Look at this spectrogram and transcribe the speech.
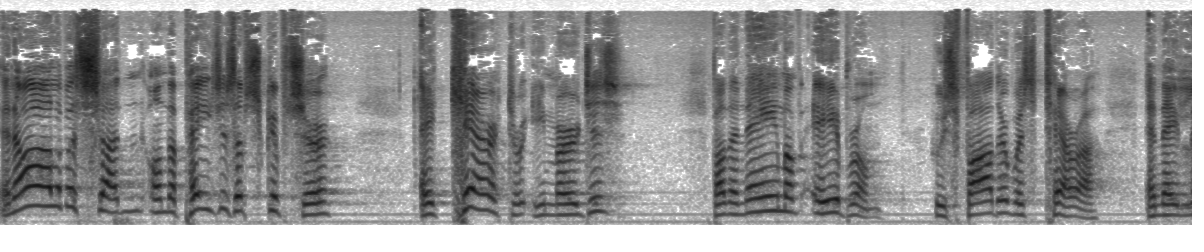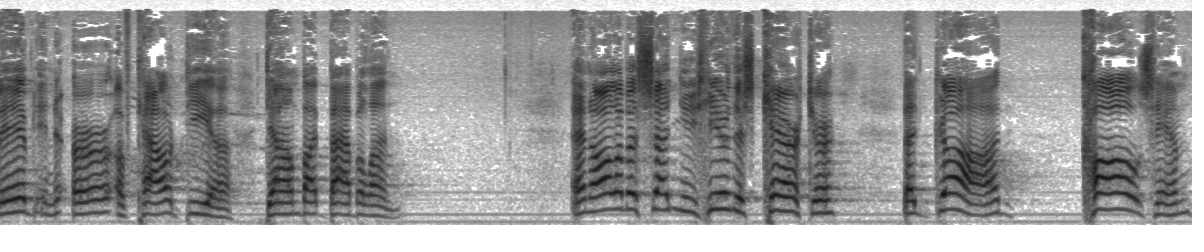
And all of a sudden, on the pages of Scripture, a character emerges by the name of Abram, whose father was Terah, and they lived in Ur of Chaldea, down by Babylon. And all of a sudden, you hear this character that God calls him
